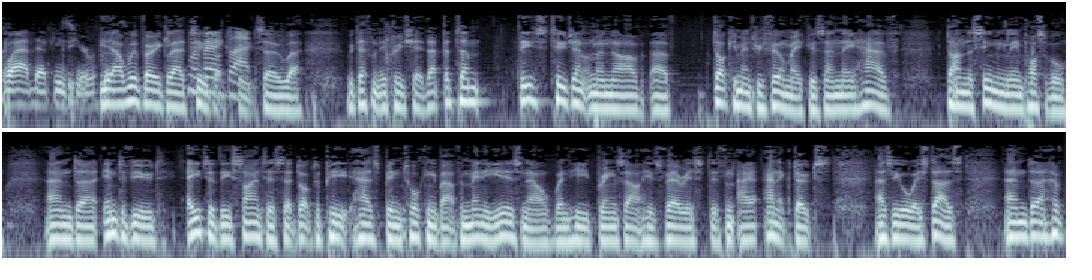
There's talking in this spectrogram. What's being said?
glad that he's here. yeah, we're very glad We're too, very Dr. glad. Peat. So uh, we definitely appreciate that. But um, these two gentlemen are uh, documentary filmmakers, and they have done the seemingly impossible and uh, interviewed eight of these scientists that Dr. Peat has been talking about for many years now when he brings out his various different a- anecdotes, as he always does, and uh, have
